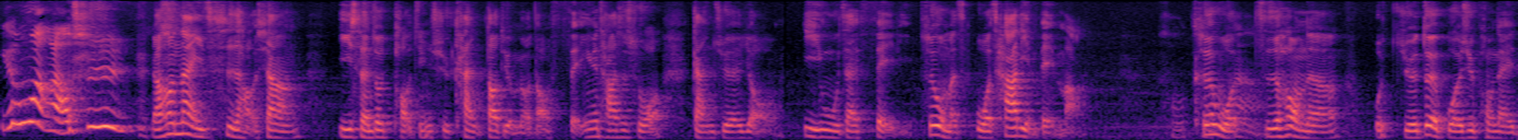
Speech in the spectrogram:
冤枉老师。然后那一次好像。医生就跑进去看到底有没有到肺，因为他是说感觉有异物在肺里，所以我们我差点被骂。所以我之后呢，我绝对不会去碰那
